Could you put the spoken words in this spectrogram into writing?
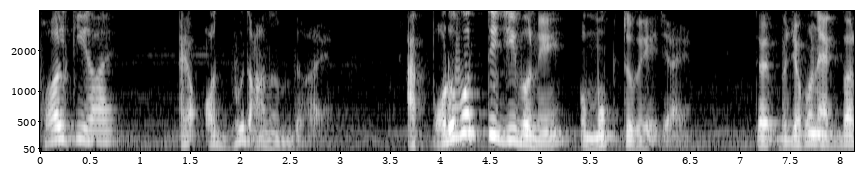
ফল কি হয়? একটা অদ্ভুত আনন্দ হয়। আর পরবর্তী জীবনে ও মুক্ত হয়ে যায়। তো যখন একবার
